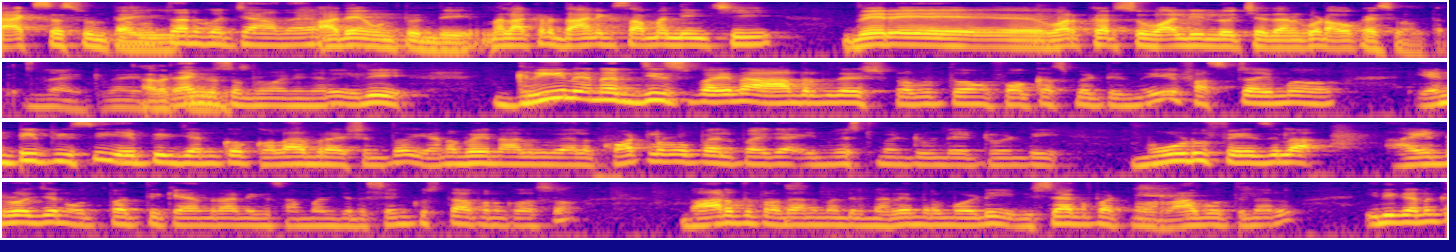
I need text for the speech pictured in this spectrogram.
ట్యాక్సెస్ ఉంటాయి. ప్రభుత్వానికి వచ్చే ఆదాయం. అదే ఉంటుంది. మళ్ళీ అక్కడ దానికి సంబంధించి వేరే వర్కర్స్ వాళ్ళు వచ్చేదానికి కూడా అవకాశం ఉంటుంది. థ్యాంక్ యూ సుబ్రహ్మణ్యం గారు. ఇది గ్రీన్ ఎనర్జీస్ పైన ఆంధ్రప్రదేశ్ ప్రభుత్వం ఫోకస్ పెట్టింది. First time NTPC AP Genco కొలాబరేషన్తో ఎనభై నాలుగు వేల కోట్ల రూపాయల పైగా ఇన్వెస్ట్మెంట్ ఉండేటువంటి మూడు ఫేజుల హైడ్రోజన్ ఉత్పత్తి కేంద్రానికి సంబంధించిన శంకుస్థాపన కోసం భారత ప్రధానమంత్రి నరేంద్ర మోడీ విశాఖపట్నం రాబోతున్నారు. ఇది కనుక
